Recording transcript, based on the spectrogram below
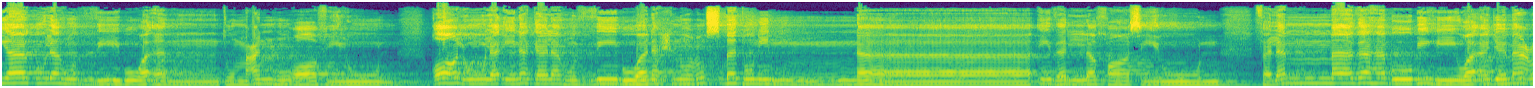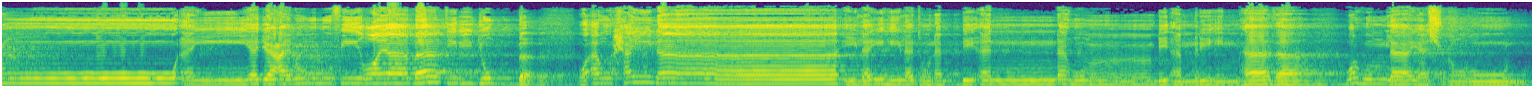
يأكله الذيب وأنتم عنه غافلون. قالوا لئنك له الذيب ونحن عصبة أنا اذا لخاسرون فلما ذهبوا به واجمعوا ان يجعلوه في غيابات الجب واوحينا اليه لتنبئنهم بامرهم هذا وهم لا يشعرون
